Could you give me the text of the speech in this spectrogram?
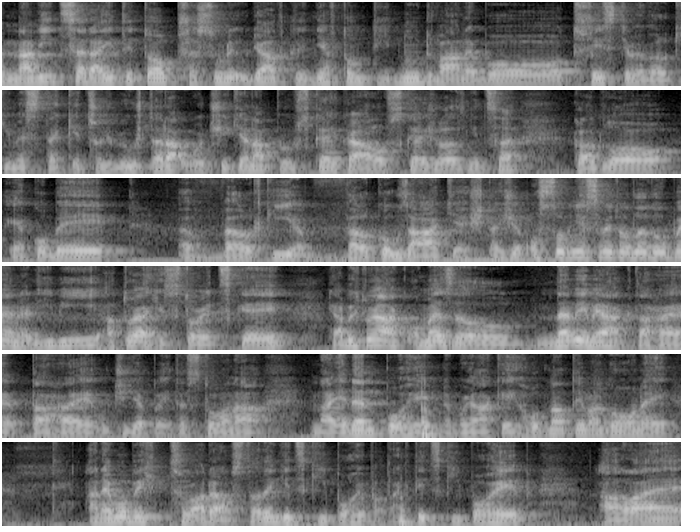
Navíc se dají tyto přesuny udělat klidně v tom týdnu dva nebo tři s těmi velkými steky, což by už teda určitě na pruské královské železnice kladlo jakoby velký, velkou zátěž. Takže osobně se mi tohle to úplně nelíbí a to je historicky. Já bych to nějak omezil, nevím jak, ta hra, ta hra je určitě playtestovaná na jeden pohyb nebo nějaký hod na ty vagóny, a nebo bych třeba dal strategický pohyb a taktický pohyb, ale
